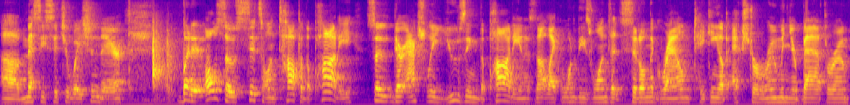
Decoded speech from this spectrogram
uh, messy situation there. But it also sits on top of the potty, so they're actually using the potty, and it's not like one of these ones that sit on the ground, taking up extra room in your bathroom,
